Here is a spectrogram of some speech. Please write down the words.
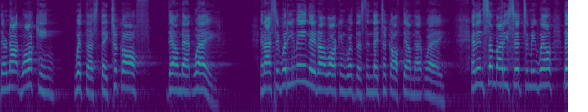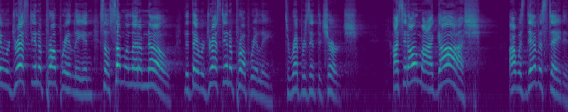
They're not walking with us. They took off down that way. And I said, What do you mean they're not walking with us? And they took off down that way. And then somebody said to me, Well, they were dressed inappropriately. And so someone let them know that they were dressed inappropriately to represent the church. I said, Oh my gosh. I was devastated.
